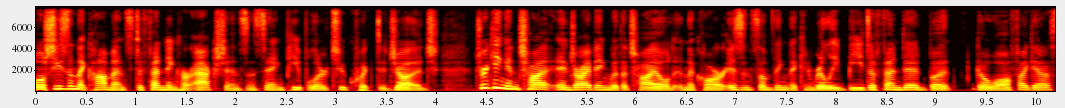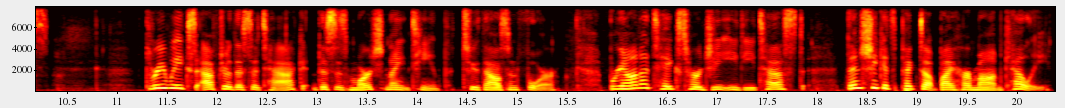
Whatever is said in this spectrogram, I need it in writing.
Well, she's in the comments defending her actions and saying people are too quick to judge. Drinking and, chi- and driving with a child in the car isn't something that can really be defended, but go off, I guess. Three weeks after this attack, this is March 19th, 2004, Brianna takes her GED test. Then she gets picked up by her mom, Kelly.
